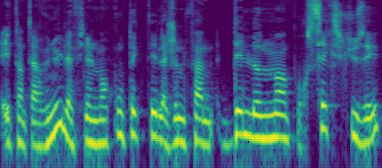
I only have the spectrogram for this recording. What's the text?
est intervenu. Il a finalement contacté la jeune femme dès le lendemain pour s'excuser.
